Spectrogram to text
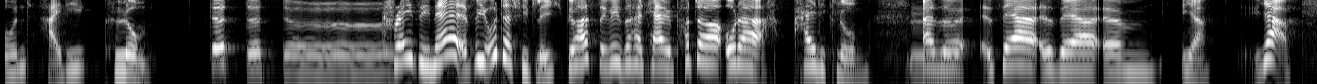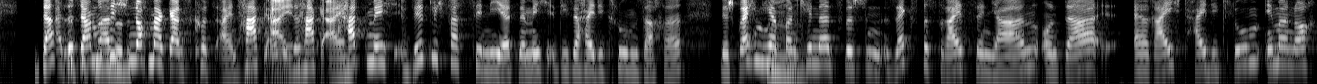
und Heidi Klum. Du, du, du. Crazy, ne? Wie unterschiedlich. Du hast irgendwie so halt Harry Potter oder Heidi Klum. Mhm. Also sehr, sehr, ähm, ja. Ja, das also da muss ich so noch mal ganz kurz einhaken. Hack also ein, hack ein. Hat mich wirklich fasziniert, nämlich diese Heidi Klum Sache. Wir sprechen hier hm. von Kindern zwischen 6 bis 13 Jahren und da erreicht Heidi Klum immer noch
